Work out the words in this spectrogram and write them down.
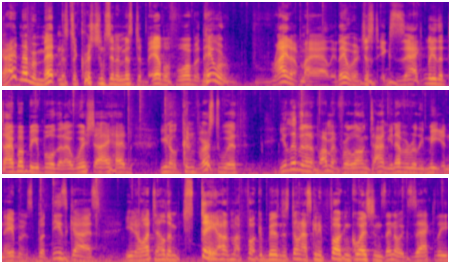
I had never met Mr. Christensen and Mr. Bale before, but they were right up my alley. They were just exactly the type of people that I wish I had, you know, conversed with. You live in an apartment for a long time, you never really meet your neighbors, but these guys, you know, I tell them, stay out of my fucking business, don't ask any fucking questions. They know exactly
